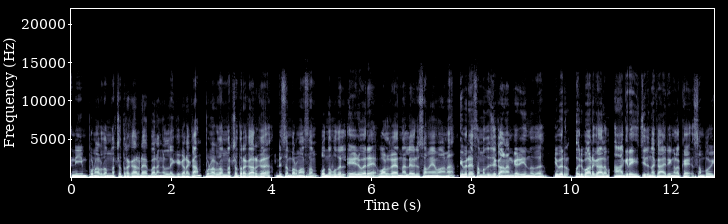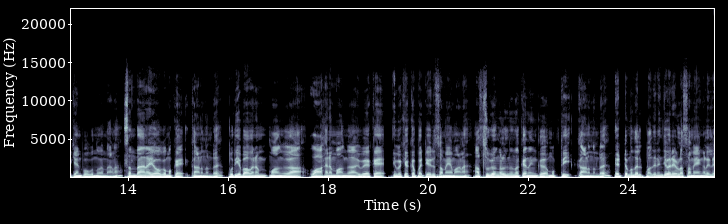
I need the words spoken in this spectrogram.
ഇനിയും പുണർദം നക്ഷത്രക്കാരുടെ ഫലങ്ങളിലേക്ക് കിടക്കാം. പുണർദം നക്ഷത്രക്കാർക്ക് ഡിസംബർ മാസം ഒന്ന് മുതൽ ഏഴ് വരെ വളരെ നല്ലൊരു സമയമാണ്. ഇവരെ സംബന്ധിച്ച് കാണാൻ കഴിയുന്നത് ഇവർ ഒരുപാട് കാലം ആഗ്രഹിച്ചിരുന്ന കാര്യങ്ങളൊക്കെ സംഭവിക്കാൻ പോകുന്നു എന്നാണ് സന്താന യോഗമൊക്കെ കാണുന്നുണ്ട്. പുതിയ ഭവനം വാങ്ങുക വാഹനം വാങ്ങുക ഇവയൊക്കെ ഇവയ്ക്കൊക്കെ പറ്റിയ ഒരു സമയമാണ്. അസുഖങ്ങളിൽ നിന്നൊക്കെ നിങ്ങൾക്ക് മുക്തി കാണുന്നുണ്ട്. എട്ട് മുതൽ പതിനഞ്ച് വരെയുള്ള സമയങ്ങളിൽ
